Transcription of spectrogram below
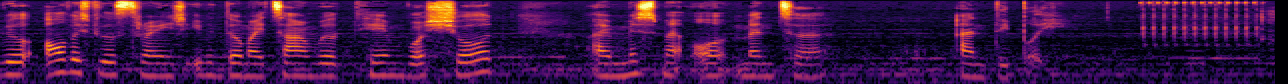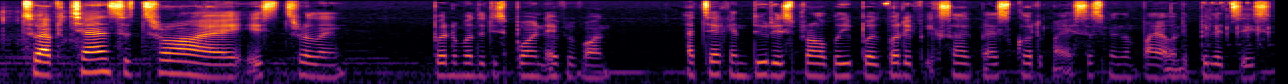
will always feel strange even though my time with him was short. I miss my old mentor and deeply. To have a chance to try is thrilling, but I want to disappoint everyone. I think I can do this probably, but what if excitement has clouded my assessment of my own abilities?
